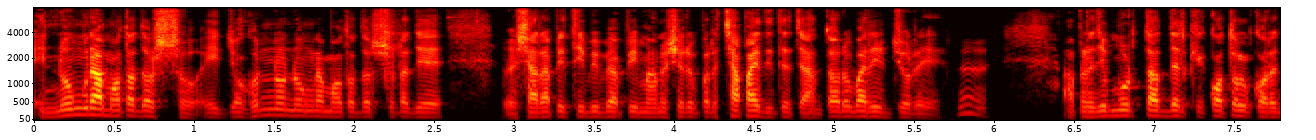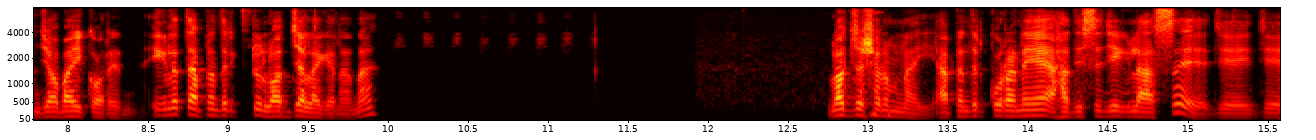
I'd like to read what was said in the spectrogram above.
এই নোংরা মতাদর্শ, এই জঘন্য নোংরা মতাদর্শটা যে সারা পৃথিবীব্যাপী মানুষের উপরে চাপাই দিতে চান তরবারির জোরে, হ্যাঁ? আপনারা যে মুরতাদদেরকে কতল করেন, জবাই করেন, এগুলাতে আপনাদের একটু লজ্জা লাগে না, না? লজ্জা শরম নাই। আপনাদের কোরআনে হাদিসে যেগুলো আছে যে, যে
